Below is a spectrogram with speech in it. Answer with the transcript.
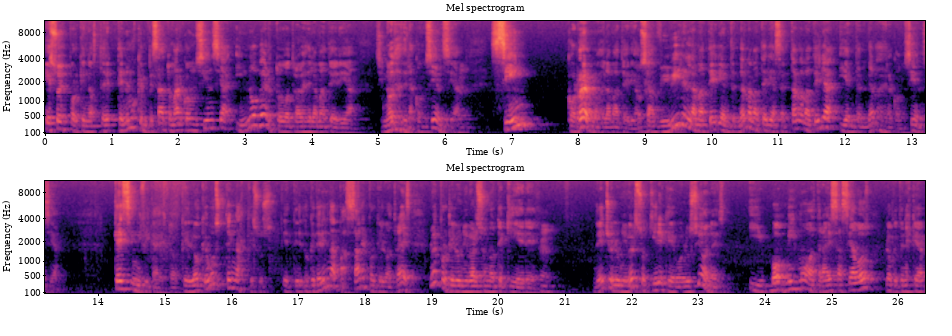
Eso es porque nos tenemos que empezar a tomar conciencia y no ver todo a través de la materia, sino desde la conciencia, sin corrernos de la materia, o sea, vivir en la materia, entender la materia, aceptar la materia y entender desde la conciencia. ¿Qué significa esto? Que lo que vos tengas que, lo que te venga a pasar es porque lo atraes, no es porque el universo no te quiere. De hecho, el universo quiere que evoluciones y vos mismo atraes hacia vos lo que tenés que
